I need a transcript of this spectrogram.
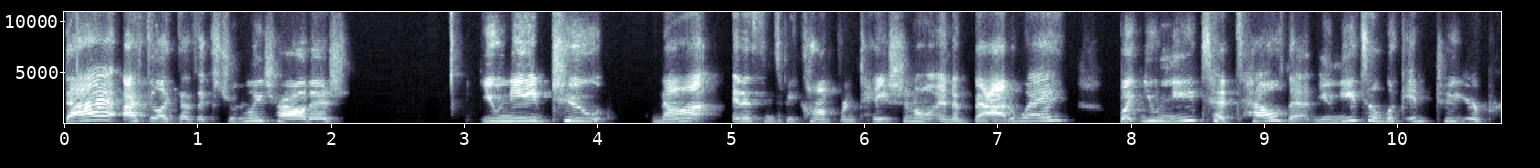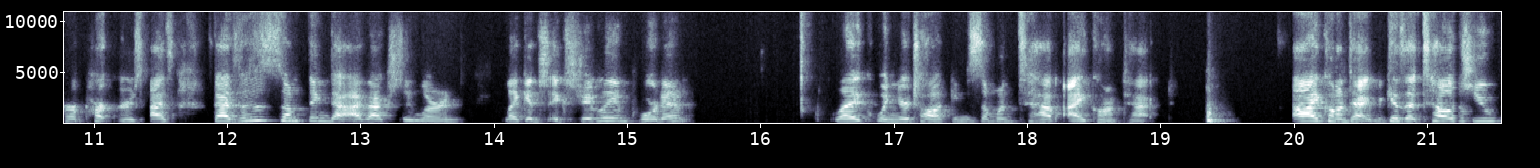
that I feel like that's extremely childish. You need to not, in a sense, be confrontational in a bad way, but you need to tell them. You need to look into your partner's eyes. Guys, this is something that I've actually learned. Like, it's extremely important, like, when you're talking to someone, to have eye contact. Eye contact, because it tells you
